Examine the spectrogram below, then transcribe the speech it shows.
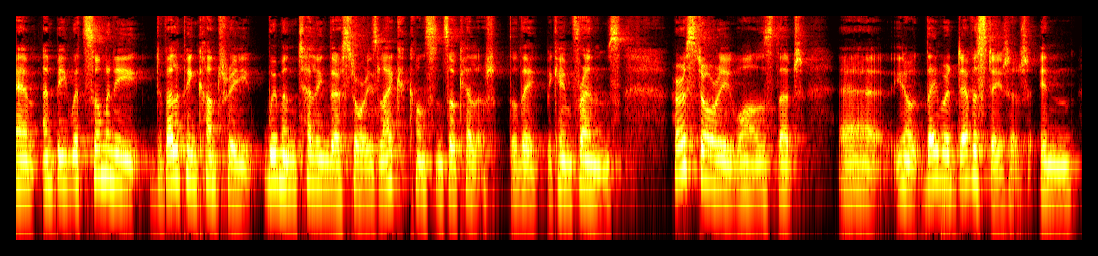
um, and be with so many developing country women telling their stories, like Constance Okollet, though they became friends. Her story was that uh, you know, they were devastated in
